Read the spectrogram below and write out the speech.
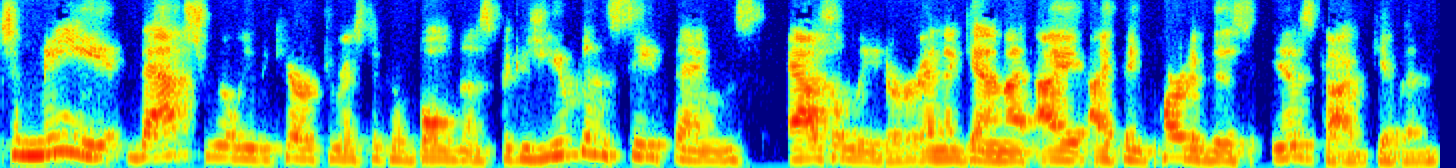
to me, that's really the characteristic of boldness because you can see things as a leader. And again, I, I, I think part of this is God given.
